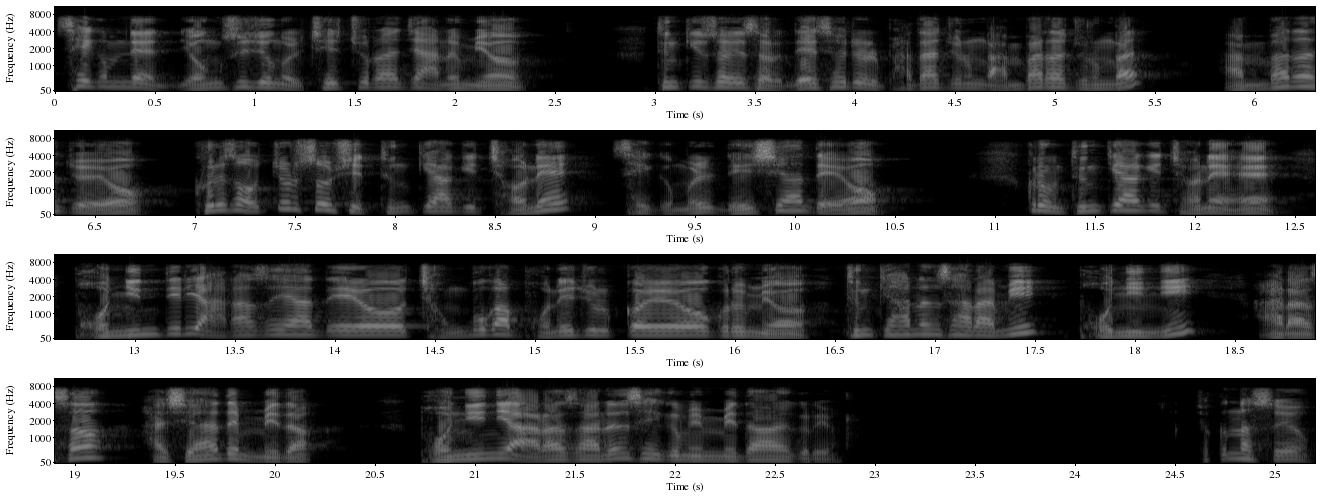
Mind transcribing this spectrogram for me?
세금 낸 영수증을 제출하지 않으면 등기소에서 내 서류를 받아주는 거안 받아주는가? 안 받아줘요. 그래서 어쩔 수 없이 등기하기 전에 세금을 내셔야 돼요. 그럼 등기하기 전에 본인들이 알아서 해야 돼요. 정부가 보내줄 거예요. 그러면 등기하는 사람이 본인이 알아서 하셔야 됩니다. 본인이 알아서 하는 세금입니다. 그래요. 자, 끝났어요.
